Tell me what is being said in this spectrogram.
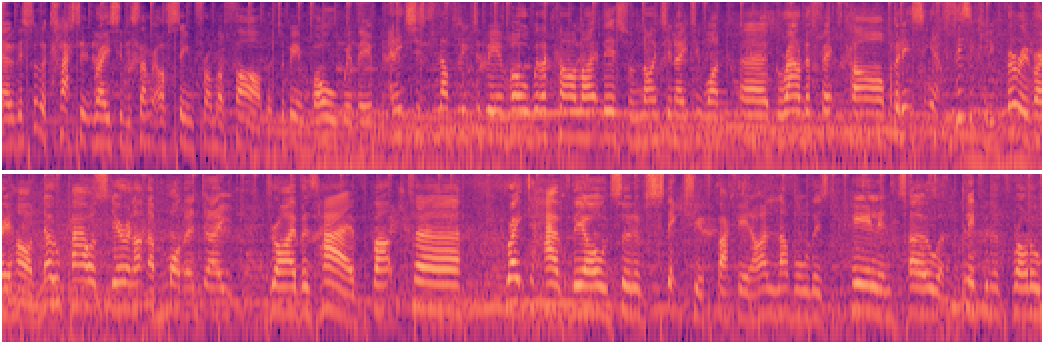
Know, this sort of classic racing is something I've seen from afar, but to be involved with it, and it's just lovely to be involved with a car like this from 1981, uh, ground effect car, but it's you know, physically very, very hard. No power steering like the modern day drivers have, but uh, great to have the old sort of stick shift back in. I love all this heel and toe and flipping the throttle,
